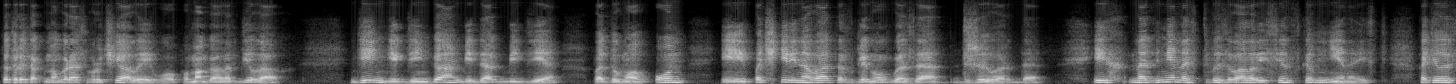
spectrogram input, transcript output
которая так много раз вручала его, помогала в делах. «Деньги к деньгам, беда к беде», — подумал он и почти виновато взглянул в глаза Джилларда. Их надменность вызывала в Есинском ненависть. Хотелось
